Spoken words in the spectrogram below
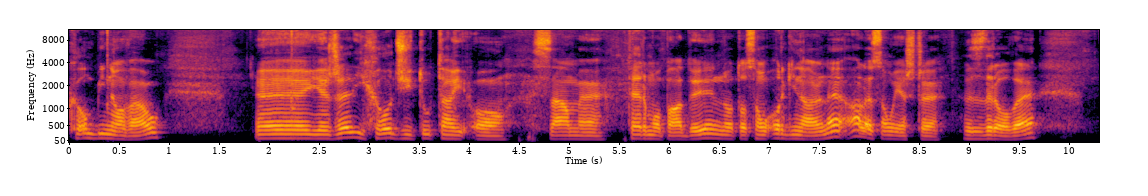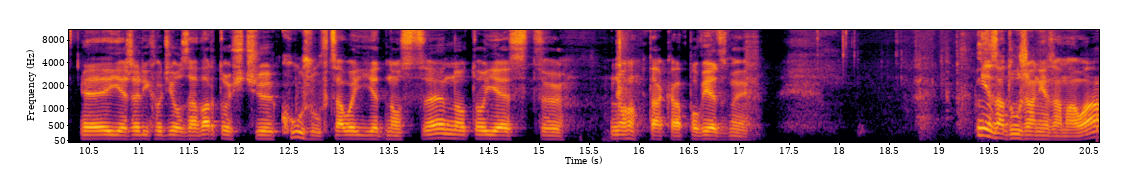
kombinował. E, Jeżeli chodzi tutaj o same termopady, no to są oryginalne, ale są jeszcze zdrowe. E, Jeżeli chodzi o zawartość kurzu w całej jednostce, no to jest e, no taka powiedzmy nie za duża, nie za mała.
